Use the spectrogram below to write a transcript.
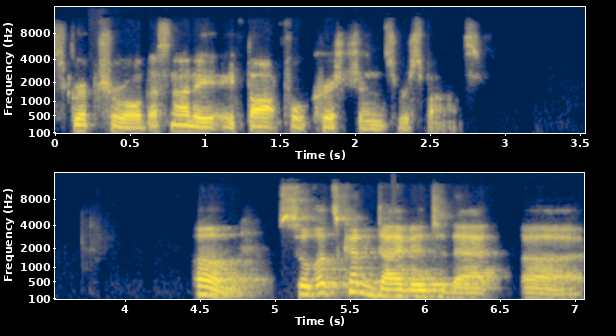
scriptural. That's not a, a thoughtful Christian's response. Um, so let's kind of dive into that uh,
